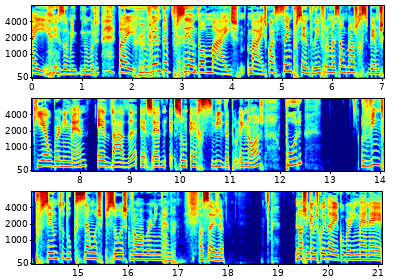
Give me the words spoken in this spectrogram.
aí, eu sou muito de números, para aí, 90% ou mais, mais, quase 100% da informação que nós recebemos que é o Burning Man é dada, é, é, é, é recebida em nós por 20% do que são as pessoas que vão ao Burning Man. Ok. Ou seja, nós ficamos com a ideia que o Burning Man é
